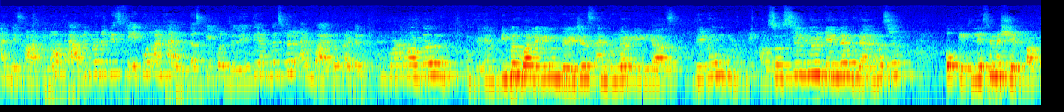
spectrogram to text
and Ms. Aarti, not every product is fake or unhealthy. Thus, people believe the ambassador and buy the product. And what about the uh, people who are living in villages and rural areas? They don't. Uh, so still you will blame them brand ambassador? Okay, listen, Ms. Shilpa.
